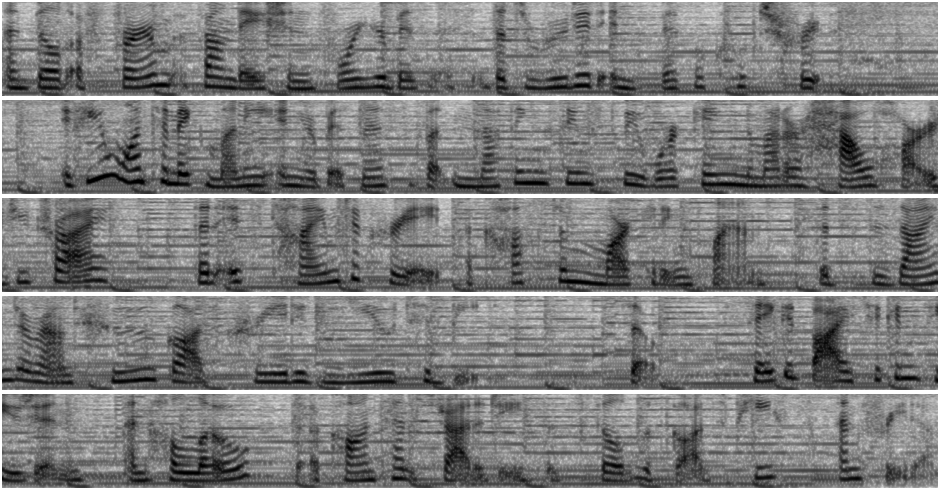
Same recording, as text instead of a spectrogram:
and build a firm foundation for your business that's rooted in biblical truth. If you want to make money in your business, but nothing seems to be working no matter how hard you try, then it's time to create a custom marketing plan that's designed around who God created you to be. So, say goodbye to confusion and hello to a content strategy that's filled with God's peace and freedom.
